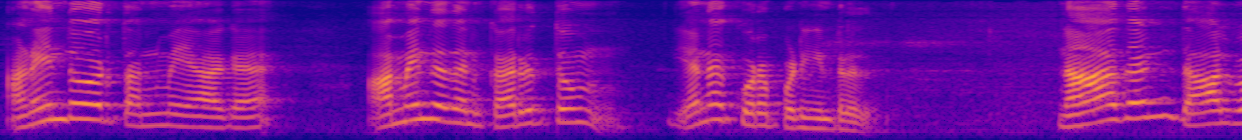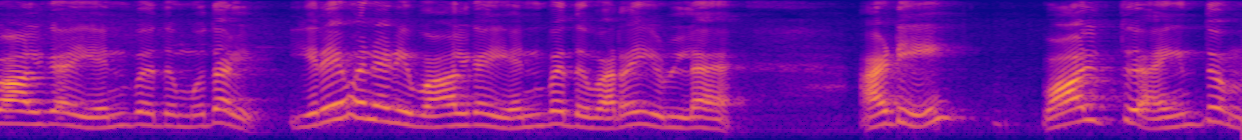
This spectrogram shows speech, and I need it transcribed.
அணைந்தோர் தன்மையாக அமைந்ததன் கருத்தும் என கூறப்படுகின்றது. நாதன் தாழ்வாழ்க என்பது முதல் இறைவனடி வாழ்க என்பது வரையுள்ள அடி வாழ்த்து ஐந்தும்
